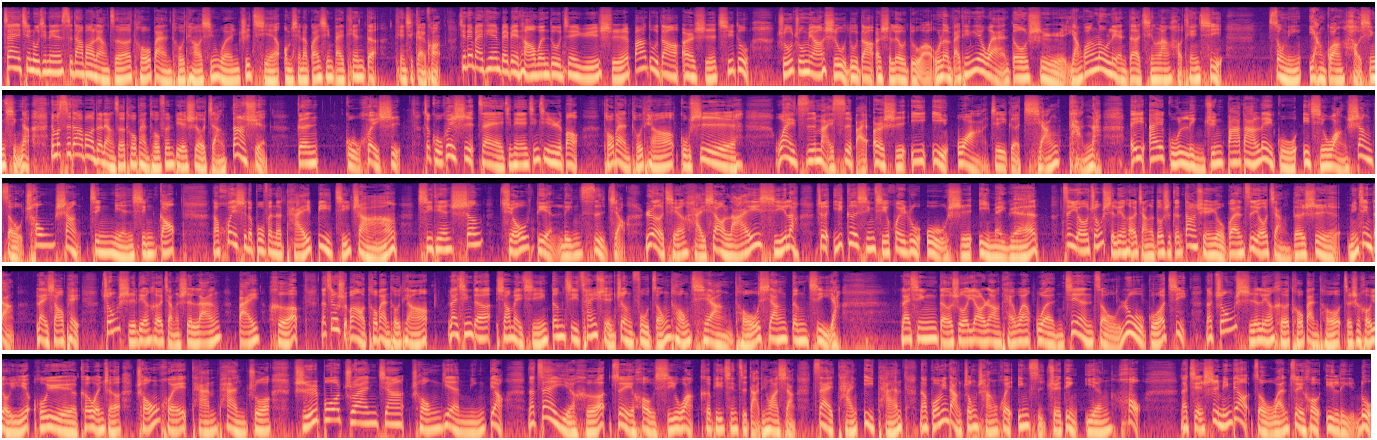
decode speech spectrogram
在进入今天四大报两则头版头条新闻之前，我们先来关心白天的天气概况。今天白天北北桃温度介于十八度到二十七度，竹竹苗十五度到二十六度啊。无论白天夜晚都是阳光露脸的晴朗好天气，送您阳光好心情啊。那么四大报的两则头版头分别是有讲大选跟。股汇市，这股汇市在今天《经济日报》头版头条，股市外资买四百二十一亿，哇，这个强弹呐！AI 股领军八大类股一起往上走，冲上今年新高。那汇市的部分呢？台币急涨，七天升。九点零四角，热钱海啸来袭了。这一个星期汇入五十亿美元。自由、中时、联合讲的都是跟大选有关。自由讲的是民进党赖萧佩，中时、联合讲的是蓝白合。那自由时报头版头条：赖清德、萧美琴登记参选正副总统，抢头香登记呀。赖清德说要让台湾稳健走入国际。那中时联合头版头则是侯友谊呼吁柯文哲重回谈判桌，直播专家重验民调。那再也和最后希望柯 P 亲自打电话想再谈一谈。那国民党中常会因此决定延后。那检视民调走完最后一里路。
